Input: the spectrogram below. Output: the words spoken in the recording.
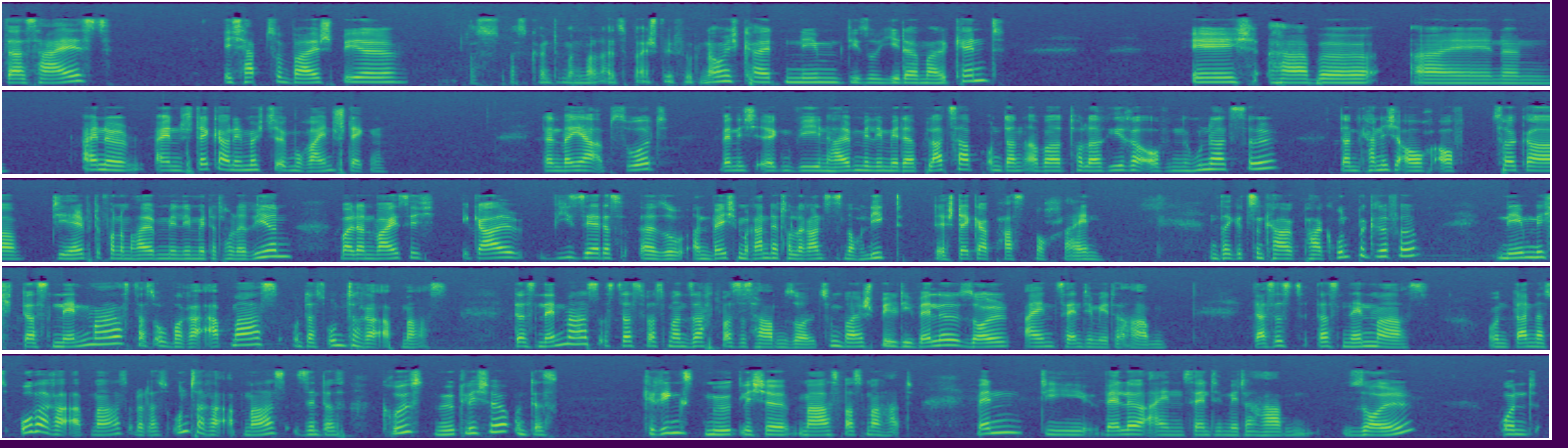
Das heißt, ich habe zum Beispiel, was, was könnte man mal als Beispiel für Genauigkeiten nehmen, die so jeder mal kennt. Ich habe einen, eine, einen Stecker und den möchte ich irgendwo reinstecken. Dann wäre ja absurd, wenn ich irgendwie einen halben Millimeter Platz habe und dann aber toleriere auf ein Hundertstel, dann kann ich auch auf circa die Hälfte von einem halben Millimeter tolerieren, weil dann weiß ich, egal wie sehr das, also an welchem Rand der Toleranz es noch liegt, der Stecker passt noch rein. Und da gibt es ein paar Grundbegriffe, nämlich das Nennmaß, das obere Abmaß und das untere Abmaß. Das Nennmaß ist das, was man sagt, was es haben soll. Zum Beispiel die Welle soll ein Zentimeter haben. Das ist das Nennmaß. Und dann das obere Abmaß oder das untere Abmaß sind das größtmögliche und das geringstmögliche Maß, was man hat. Wenn die Welle einen Zentimeter haben soll und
